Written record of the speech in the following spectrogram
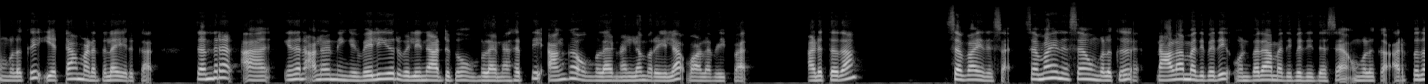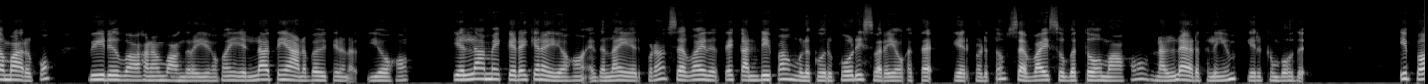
உங்களுக்கு எட்டாம் இடத்துல இருக்கார். சந்திரன் இதனால நீங்க வெளியூர் வெளிநாட்டுக்கும் உங்களை நகர்த்தி அங்க உங்களை நல்ல முறையில வாழ வைப்பார். அடுத்ததா செவ்வாய் தசை. செவ்வாய் தசை உங்களுக்கு நாலாம் அதிபதி ஒன்பதாம் அதிபதி தசை. உங்களுக்கு அற்புதமா இருக்கும். வீடு வாகனம் வாங்குற யோகம் எல்லாத்தையும் அனுபவிக்கிற யோகம். எல்லாமே கிடைக்கிற யோகம் இதெல்லாம் ஏற்படும். செவ்வாய் தசை கண்டிப்பாக உங்களுக்கு ஒரு கோடீஸ்வர யோகத்தை ஏற்படுத்தும். செவ்வாய் சுபத்துவமாகவும் நல்ல இடத்துலையும் இருக்கும்போது. இப்போ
